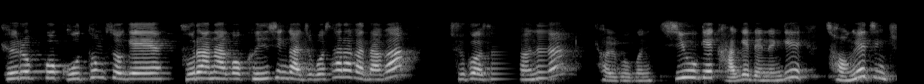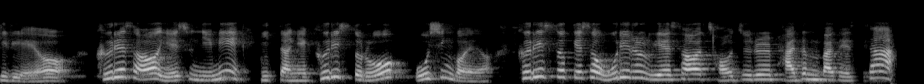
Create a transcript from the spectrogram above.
괴롭고 고통 속에 불안하고 근심 가지고 살아가다가 죽어서는 결국은 지옥에 가게 되는 게 정해진 길이에요. 그래서 예수님이 이 땅에 그리스도로 오신 거예요. 그리스도께서 우리를 위해서 저주를 받은 바 되사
